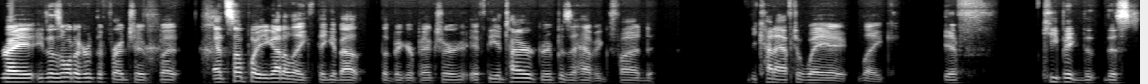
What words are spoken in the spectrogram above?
Right, he doesn't want to hurt the friendship, but at some point you got to like think about the bigger picture. If the entire group is having fun, you kind of have to weigh like if keeping th- this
